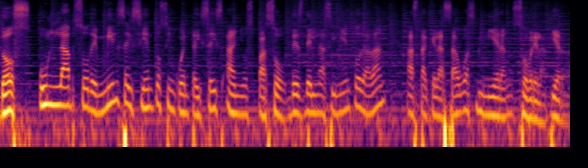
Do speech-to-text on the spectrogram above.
2. Un lapso de 1656 años pasó desde el nacimiento de Adán hasta que las aguas vinieran sobre la tierra.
